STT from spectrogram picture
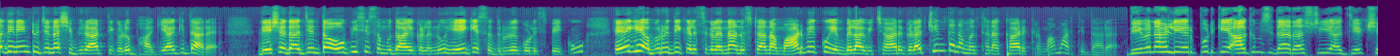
ಹದಿನೆಂಟು ಜನ ಶಿಬಿರಾರ್ಥಿಗಳು ಭಾಗಿಯಾಗಿದ್ದಾರೆ. ದೇಶದಾದ್ಯಂತ ಒಬಿಸಿ ಸಮುದಾಯಗಳನ್ನು ಹೇಗೆ ಸದೃಢಗೊಳಿಸಬೇಕು ಹೇಗೆ ಅಭಿವೃದ್ಧಿ ಕೆಲಸಗಳನ್ನು ಅನುಷ್ಠಾನ ಮಾಡಬೇಕು ಎಂಬೆಲ್ಲ ವಿಚಾರಗಳ ಚಿಂತನ ಮಂಥನ ಕಾರ್ಯಕ್ರಮ ಮಾಡ್ತಿದ್ದಾರೆ. ದೇವನಹಳ್ಳಿ ಏರ್ಪೋರ್ಟ್ಗೆ ಆಗಮಿಸಿದ ರಾಷ್ಟ್ರೀಯ ಅಧ್ಯಕ್ಷ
